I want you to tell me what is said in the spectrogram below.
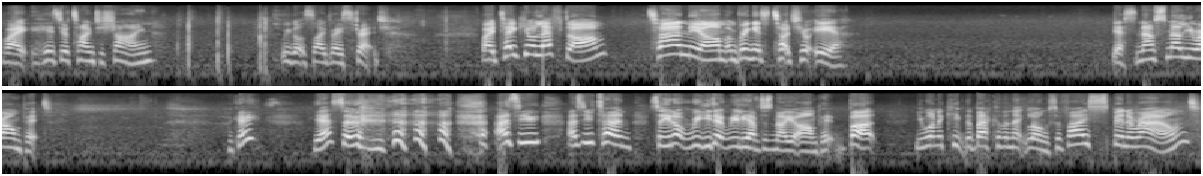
Right, here's your time to shine. We got sideways stretch. Right, take your left arm, turn the arm and bring it to touch your ear. Yes, now smell your armpit. Okay? Yeah, so as you as you turn, so you're not you don't really have to smell your armpit, but you want to keep the back of the neck long. So if I spin around,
